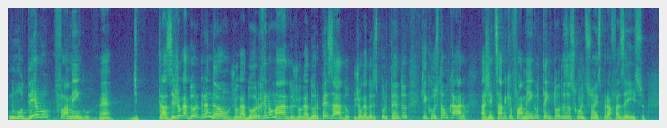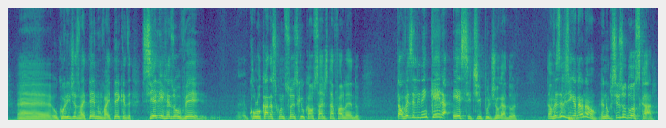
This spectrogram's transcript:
no modelo Flamengo, né? Trazer jogador grandão, jogador renomado, jogador pesado, jogadores, portanto, que custam caro. A gente sabe que o Flamengo tem todas as condições para fazer isso. É, o Corinthians vai ter, não vai ter? Quer dizer, se ele resolver eh, colocar as condições que o Calçade está falando, talvez ele nem queira esse tipo de jogador. Talvez ele diga, não, não, eu não preciso do Oscar.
